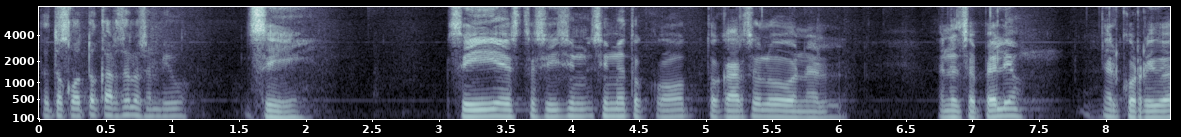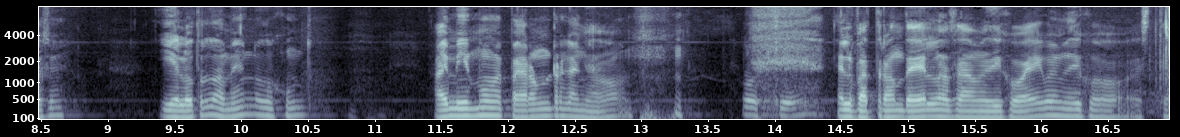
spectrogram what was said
Te tocó tocárselos en vivo. Sí. Sí, este sí, sí, sí me tocó tocárselo en el, en el sepelio, el corrido ese. Y el otro también, los dos juntos. Ahí mismo me pegaron un regañador. El patrón de él, o sea, me dijo, hey, güey, me dijo, este,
